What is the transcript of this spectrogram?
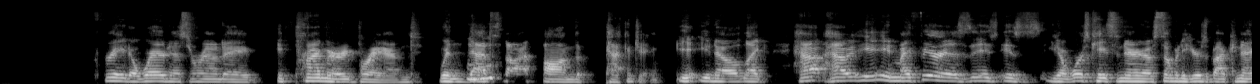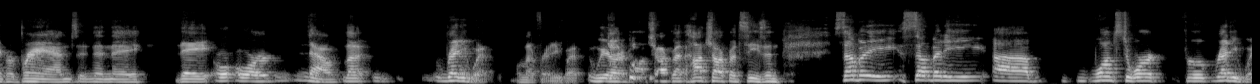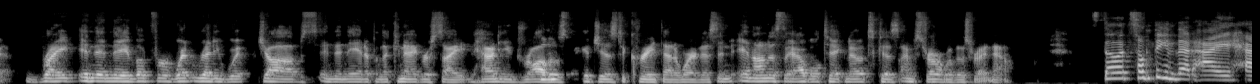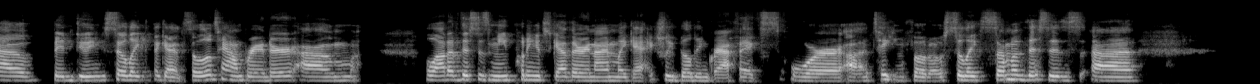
create awareness around a, a primary brand when mm-hmm. that's not on the packaging? You, you know, like how how in my fear is is is you know worst case scenario somebody hears about Conagra brands and then they they or or no not Reddi-wip. Well not Reddi-wip. We are hot chocolate hot chocolate season. Somebody somebody uh, wants to work for Reddi-wip right? And then they look for what Reddi-wip jobs and then they end up on the Conagra site. And how do you draw mm-hmm. those linkages to create that awareness? And and honestly I will take notes because I'm struggling with this right now. So it's something that I have been doing. So like again, solo talent brander. Um, a lot of this is me putting it together and I'm like actually building graphics or uh, taking photos. So like some of this is uh,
